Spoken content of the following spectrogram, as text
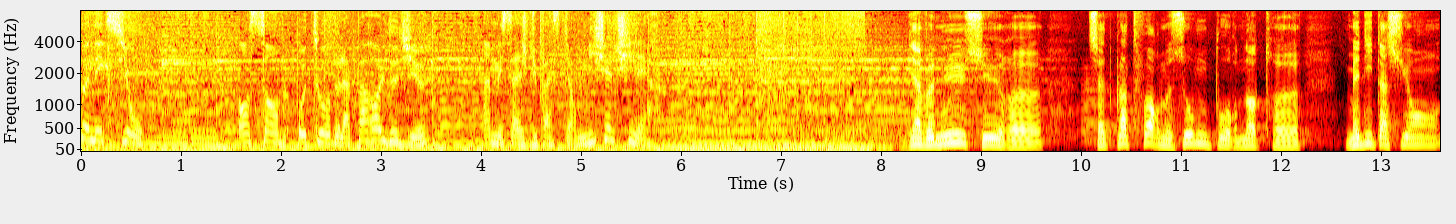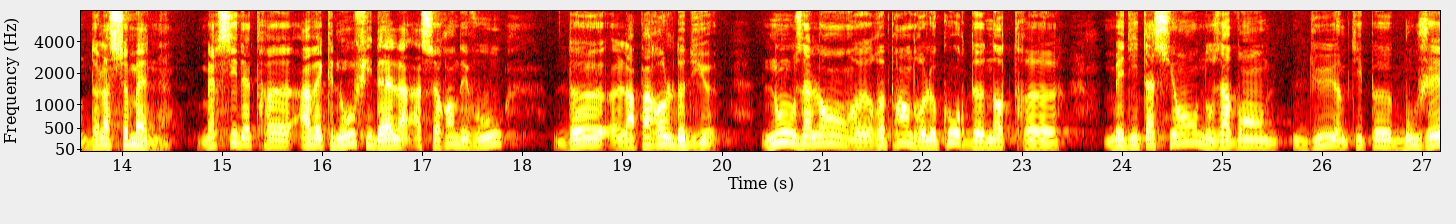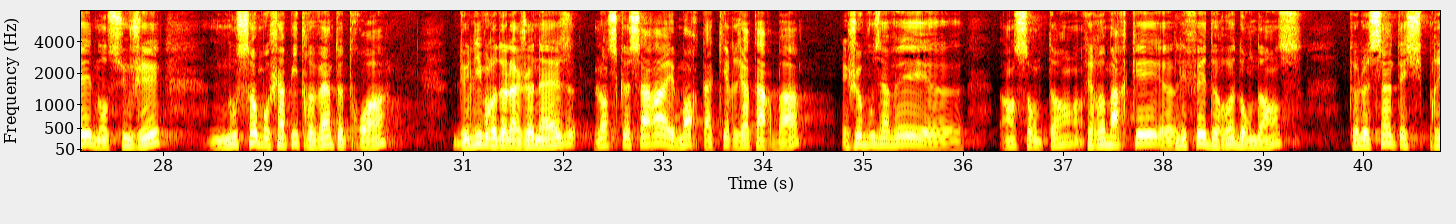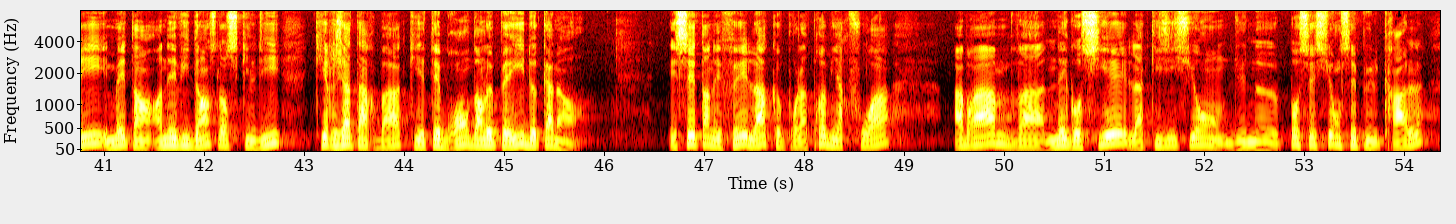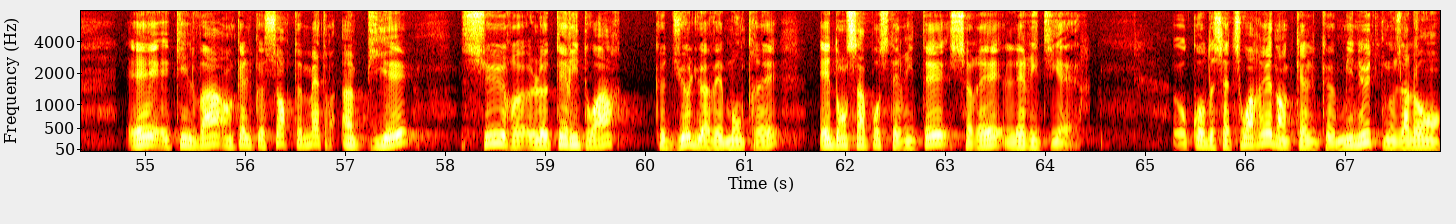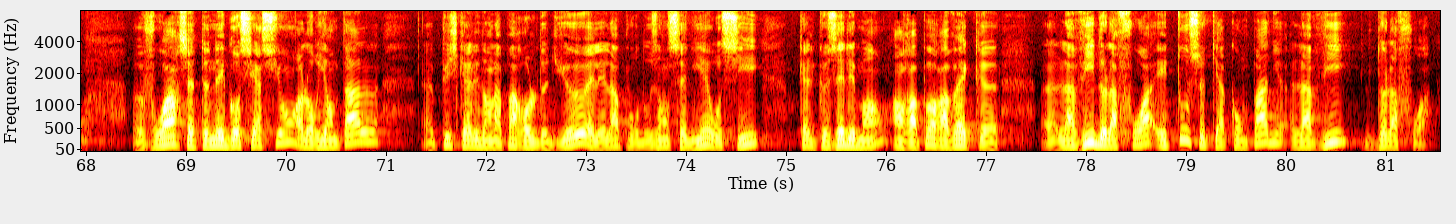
Connexion. Ensemble autour de la parole de Dieu, un message du pasteur Michel Chiner. Bienvenue sur euh, cette plateforme Zoom pour notre méditation de la semaine. Merci d'être euh, avec nous, fidèles à ce rendez-vous de la parole de Dieu. Nous allons euh, reprendre le cours de notre méditation. Nous avons dû un petit peu bouger nos sujets. Nous sommes au chapitre 23 du livre de la Genèse, lorsque Sarah est morte à Kirjat Arba. Et je vous avais, euh, en son temps, fait remarquer euh, l'effet de redondance que le Saint-Esprit met en, en évidence lorsqu'il dit Kirjat Arba, qui est Hébron, dans le pays de Canaan. Et c'est en effet là que pour la première fois, Abraham va négocier l'acquisition d'une possession sépulcrale et qu'il va en quelque sorte mettre un pied sur le territoire que Dieu lui avait montré et dont sa postérité serait l'héritière. Au cours de cette soirée, dans quelques minutes, nous allons voir cette négociation à l'oriental, puisqu'elle est dans la parole de Dieu, elle est là pour nous enseigner aussi quelques éléments en rapport avec euh, la vie de la foi et tout ce qui accompagne la vie de la foi.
